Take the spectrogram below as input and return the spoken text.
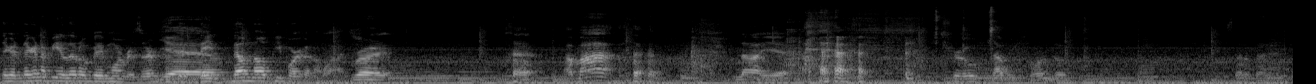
They're, they're gonna be a little bit more reserved. Yeah. They, they they'll know people are gonna watch. Right. I'm out. Not yet. True. That'd be fun though. It's not a bad idea.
